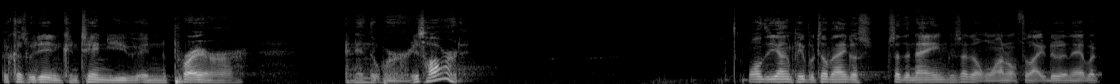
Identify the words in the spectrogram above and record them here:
because we didn't continue in the prayer and in the Word. It's hard. One of the young people told me I ain't gonna say the name because I don't I don't feel like doing that, but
